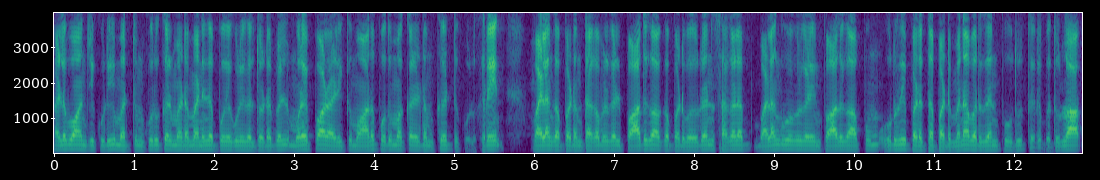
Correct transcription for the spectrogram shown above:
களுவாஞ்சிக்குடி மற்றும் குருக்கள்மட மனித புதைகுழிகள் தொடர்பில் முறைப்பாடு அளிக்குமாறு பொதுமக்களிடம் கேட்டுக்கொள்கிறேன். வழங்கப்படும் தகவல்கள் பாதுகாக்கப்படுவதுடன் சகல வழங்குபவர்களின் பாதுகாப்பும் உறுதிப்படுத்தப்படும் என அவர் இதன்போது தெரிவித்துள்ளார்.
